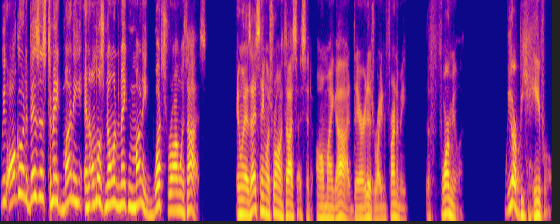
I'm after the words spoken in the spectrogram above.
We all go into business to make money and almost no one's making money. What's wrong with us? And when, as I was saying, what's wrong with us, I said, oh my God, there it is right in front of me. The formula. We are behavioral.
